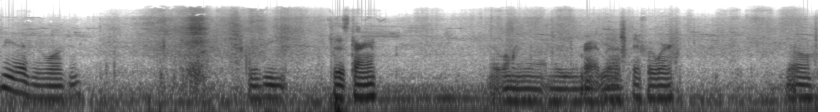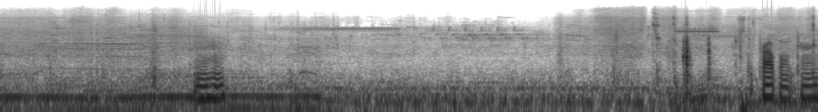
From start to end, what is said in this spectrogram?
The GPS is working. Is he? Is this turning? That one we're not moving. Right, Yeah. but if we were. So Mm-hmm. Just the prop won't turn.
